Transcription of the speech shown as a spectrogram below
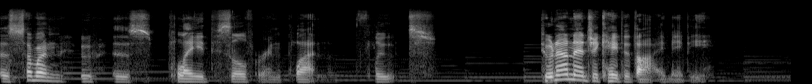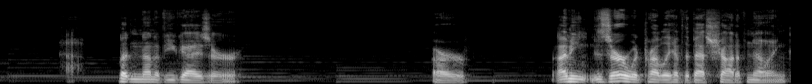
as someone who has played silver and platinum flutes, to an uneducated eye, maybe. But none of you guys are. Are. I mean, Zare would probably have the best shot of knowing.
